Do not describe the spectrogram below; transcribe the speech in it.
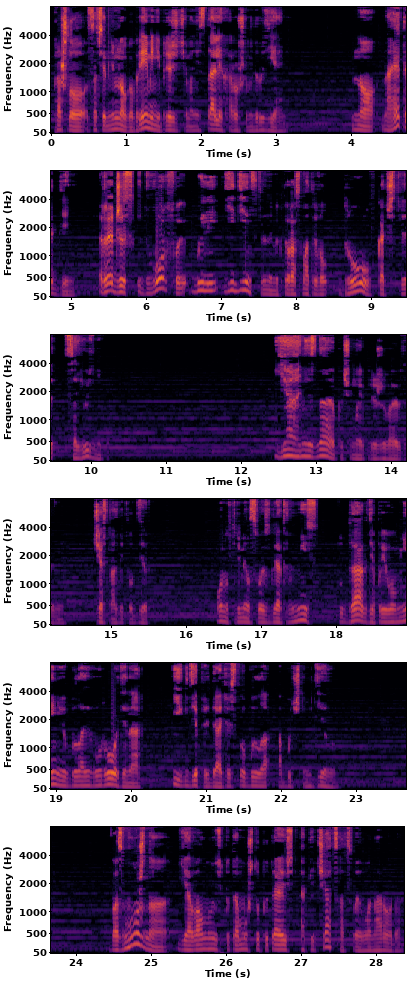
Прошло совсем немного времени, прежде чем они стали хорошими друзьями. Но на этот день Реджис и Дворфы были единственными, кто рассматривал Дроу в качестве союзника. «Я не знаю, почему я переживаю за них», — честно ответил дед. Он устремил свой взгляд вниз, туда, где, по его мнению, была его родина, и где предательство было обычным делом. Возможно, я волнуюсь потому, что пытаюсь отличаться от своего народа.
